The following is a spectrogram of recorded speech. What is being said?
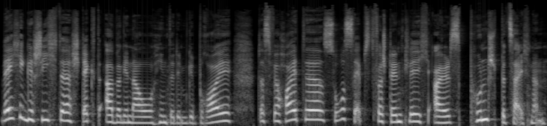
Welche Geschichte steckt aber genau hinter dem Gebräu, das wir heute so selbstverständlich als Punsch bezeichnen?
